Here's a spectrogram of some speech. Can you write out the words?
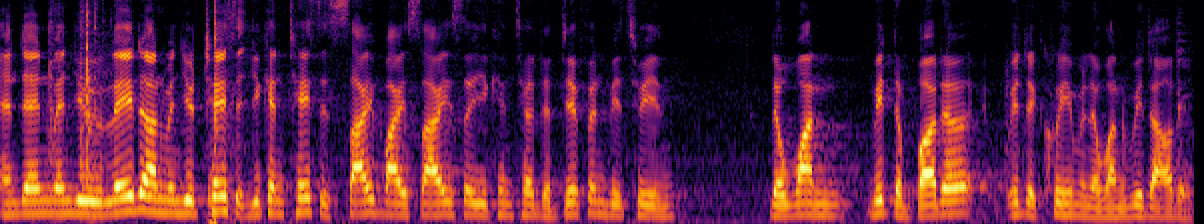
And then when you later on, when you taste it, you can taste it side by side so you can tell the difference between the one with the butter, with the cream, and the one without it.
